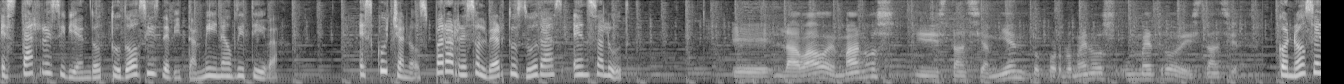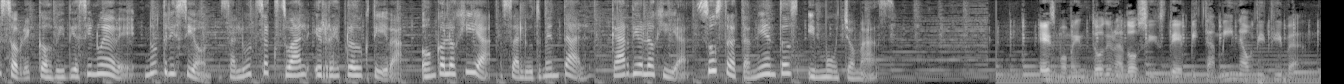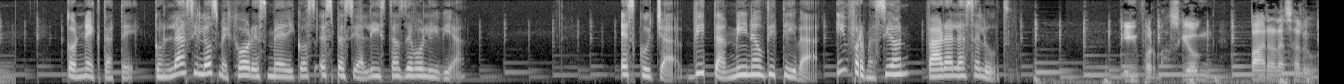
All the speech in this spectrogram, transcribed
Estás recibiendo tu dosis de vitamina auditiva. Escúchanos para resolver tus dudas en salud. Eh, lavado de manos y distanciamiento, por lo menos un metro de distancia. Conoce sobre COVID-19, nutrición, salud sexual y reproductiva, oncología, salud mental, cardiología, sus tratamientos y mucho más. Es momento de una dosis de vitamina auditiva. Conéctate con las y los mejores médicos especialistas de Bolivia. Escucha Vitamina Auditiva, información para la salud. Información para la salud.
